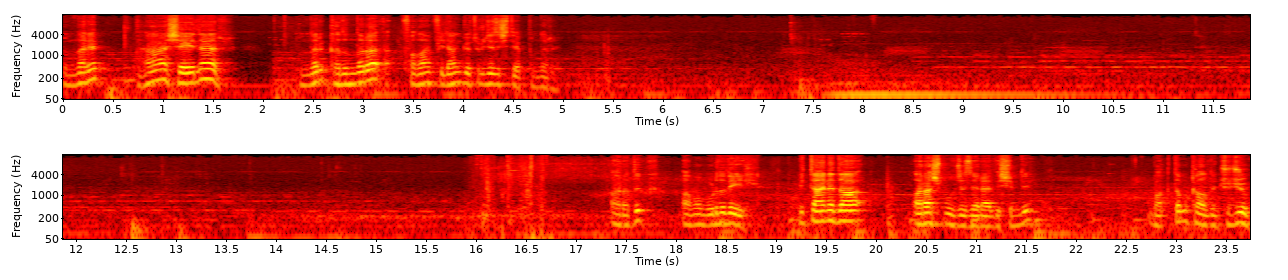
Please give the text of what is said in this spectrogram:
Bunlar hep ha şeyler. Bunları kadınlara falan filan götüreceğiz işte hep bunları. Aradık ama burada değil. Bir tane daha araç bulacağız herhalde şimdi. Bakta mı kaldın çocuğum?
